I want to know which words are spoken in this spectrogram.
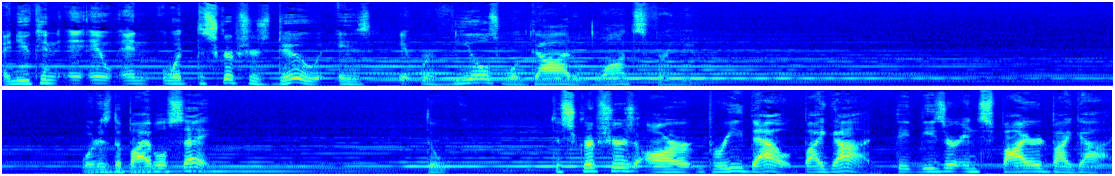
And you can, and, and what the scriptures do is it reveals what God wants for you. What does the Bible say? The, the scriptures are breathed out by God, these are inspired by God.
